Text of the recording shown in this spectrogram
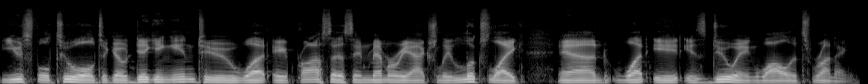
useful tool to go digging into what a process in memory actually looks like and what it is doing while it's running.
